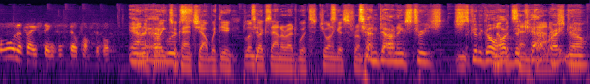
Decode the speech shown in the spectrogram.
All of those things are still possible. Anna, great to Edwards, catch up with you. Bloomberg's Anna Edwards joining us from 10 Downing Street. She's going to go hug the cat Downing right Street. now.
